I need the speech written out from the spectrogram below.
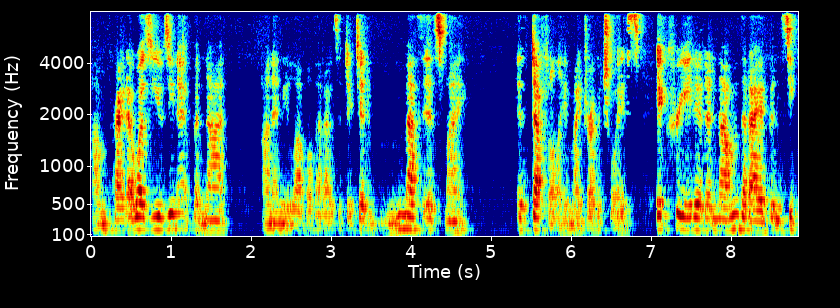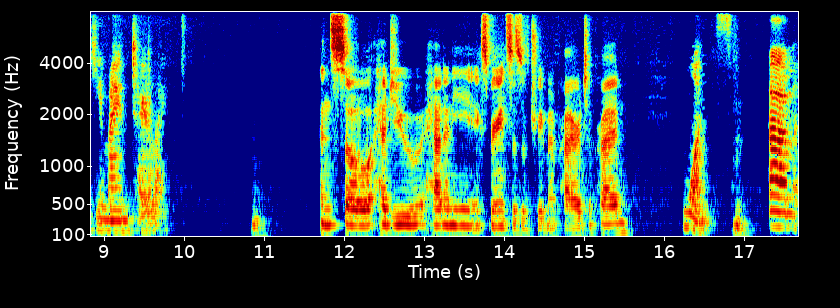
um, Pride. I was using it, but not on any level that I was addicted. Meth is my, is definitely my drug of choice. It created a numb that I had been seeking my entire life. And so, had you had any experiences with treatment prior to Pride? once. Hmm. Um,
